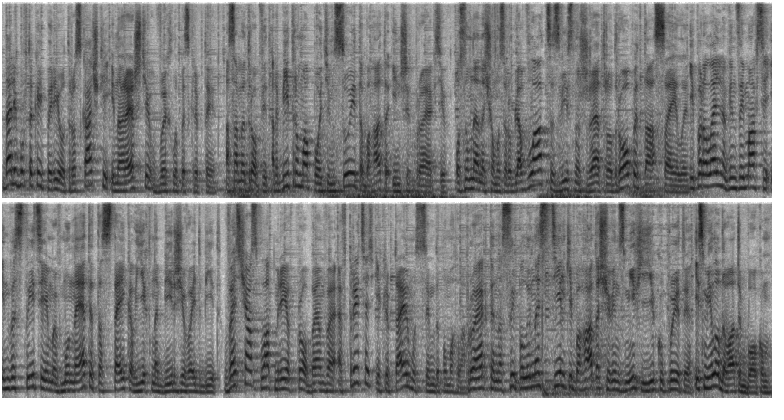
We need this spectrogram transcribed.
Далі був такий період розкачки і нарешті вихлопи з крипти. А саме дроп від арбітрума, потім суї та багато інших проєктів. Основне, на чому заробляв влад, це звісно ж ретро-дропи та сейли. І паралельно він займався інвестиціями в монети та стейкав їх на біржі WhiteBit. Весь час влад мріяв про BMW F30 і крипта йому з цим допомогла. Проекти насипали настільки багато, що він зміг її купити і сміло давати боком.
